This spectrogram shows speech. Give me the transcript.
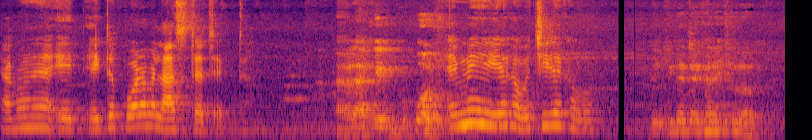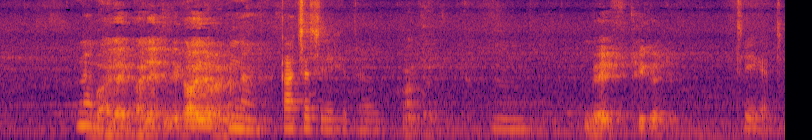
এখন এই- এইটা পর আবার লাস্ট আছে একটা। আর আজকে উপোস এমনি ইয়ে খাব চিড়ে খাব। চিকেন তো এখানে ছিল। না ভাজা ভাজা চিড়ে খাওয়া যাবে না? না কাঁচা চিড়ে খেতে হবে। আচ্ছা ঠিক আছে। বেশ ঠিক আছে। ঠিক আছে।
